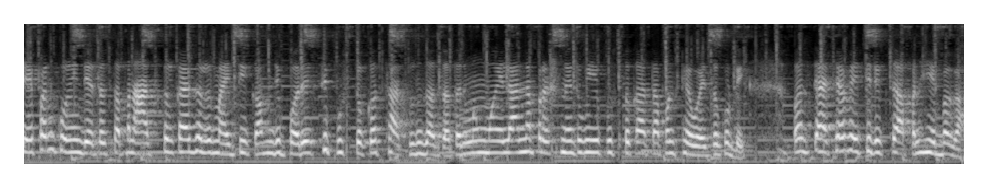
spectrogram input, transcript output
ते पण कोणी देत असतं. पण आजकाल काय झालं माहिती का? म्हणजे बरेचसे पुस्तकं साचून जातात आणि मग महिलांना प्रश्न येतो की हे पुस्तकं आता आपण ठेवायचं कुठे? पण त्याच्या व्यतिरिक्त आपण हे बघा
